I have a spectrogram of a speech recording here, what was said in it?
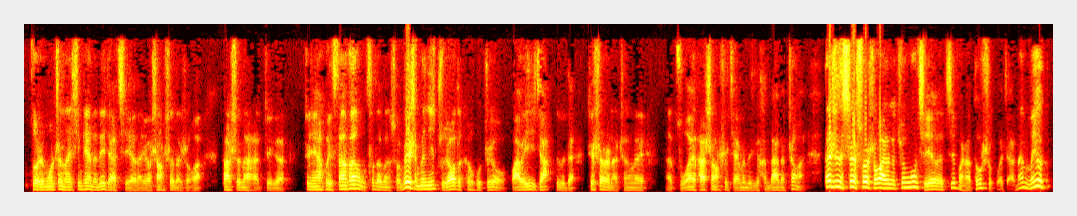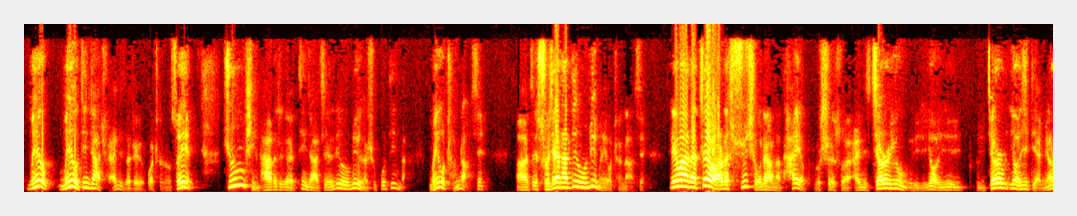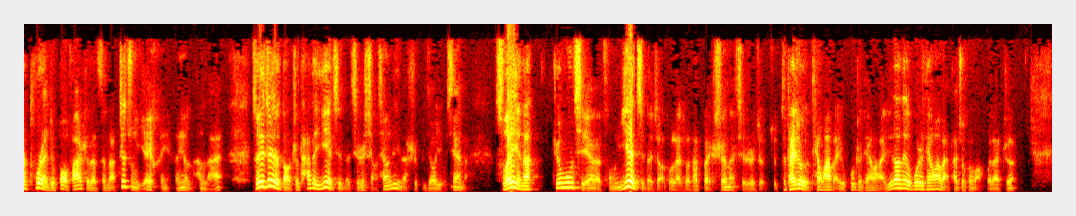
做人工智能芯片的那家企业呢要上市的时候，当时呢这个证监会三番五次的问说，为什么你主要的客户只有华为一家，对不对？这事儿呢成为。呃，阻碍它上市前面的一个很大的障碍。但是是说实话，这个军工企业基本上都是国家，那没有没有没有定价权，你在这个过程中，所以军品它的这个定价其实利润率呢是固定的，没有成长性啊。这首先它利润率没有成长性，另外呢，这玩意儿的需求量呢，它也不是说，哎，你今儿用要一今儿要一点名突然就爆发式的增长，这种也很很有很难，所以这就导致它的业绩呢，其实想象力呢是比较有限的，所以呢。军工企业呢，从业绩的角度来说，它本身呢，其实就就它就有天花板，有估值天花板。一到那个估值天花板，它就会往回来折。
